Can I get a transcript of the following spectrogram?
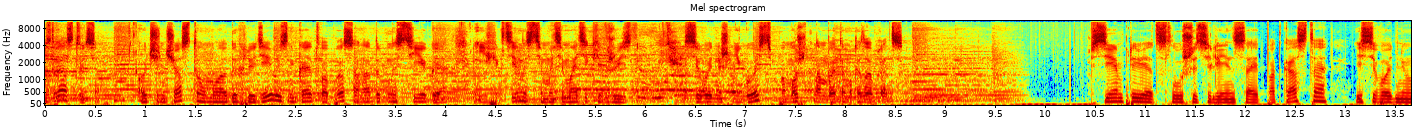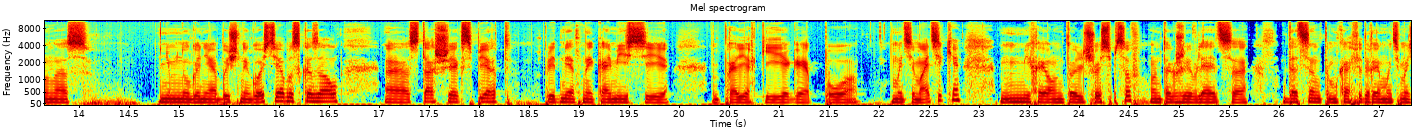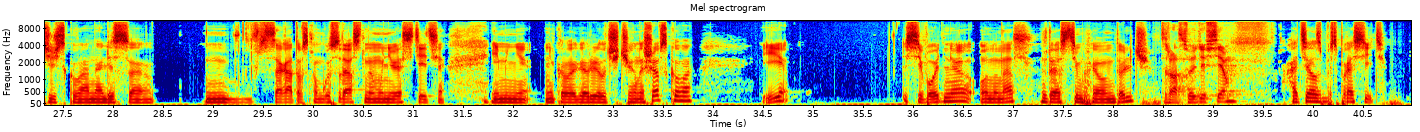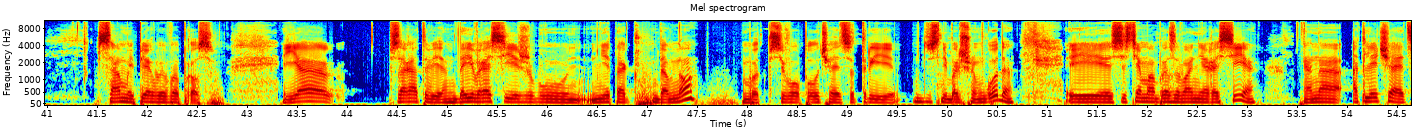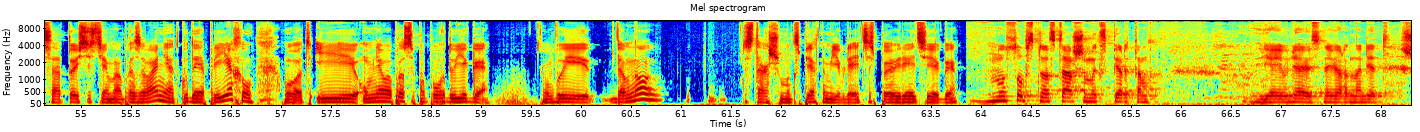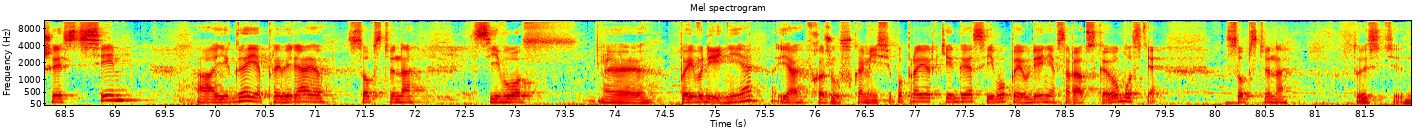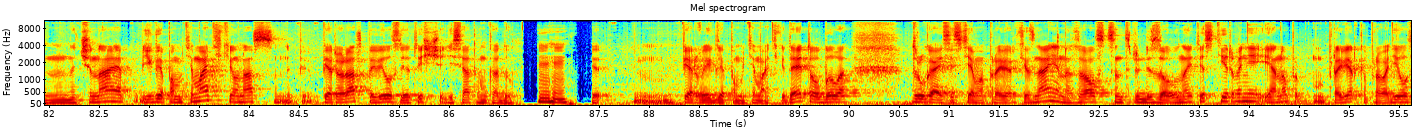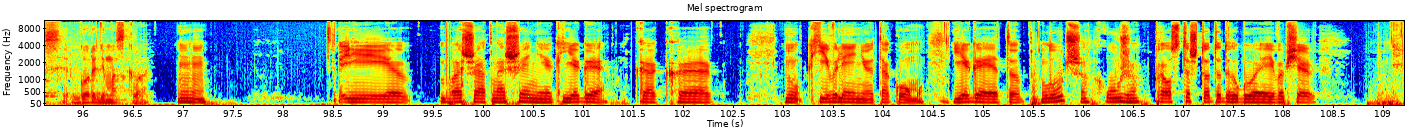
Здравствуйте! Очень часто у молодых людей возникает вопрос о надобности ЕГЭ и эффективности математики в жизни. Сегодняшний гость поможет нам в этом разобраться. Всем привет, слушатели Inside подкаста. И сегодня у нас немного необычный гость, я бы сказал. Э, Старший эксперт предметной комиссии проверки ЕГЭ по математике Михаил Анатольевич Осипцев. Он также является доцентом кафедры математического анализа в Саратовском государственном университете имени Николая Гавриловича Чернышевского. И сегодня он у нас. Здравствуйте, Михаил Анатольевич. Здравствуйте всем. Хотелось бы спросить. Самый первый вопрос. Я в Саратове, да и в России живу не так давно, вот всего получается три с небольшим года, и система образования России, она отличается от той системы образования, откуда я приехал, вот, и у меня вопросы по поводу ЕГЭ. Вы давно старшим экспертом являетесь, проверяете ЕГЭ? Ну, собственно, старшим экспертом я являюсь, наверное, лет 6-7, а ЕГЭ я проверяю, собственно, с его э, появления. Я вхожу в комиссию по проверке ЕГЭ с его появления в Саратовской области, собственно. То есть, начиная ЕГЭ по математике у нас первый раз появилась в 2010 году. Мгм. Э, Первый ЕГЭ по математике. До этого была другая система проверки знаний, называлась централизованное тестирование, и оно, пр- проверка проводилась в городе Москва. Мгм. И ваше отношение к ЕГЭ, как э, ну, к явлению такому. ЕГЭ это лучше, хуже, просто что-то другое. И вообще,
